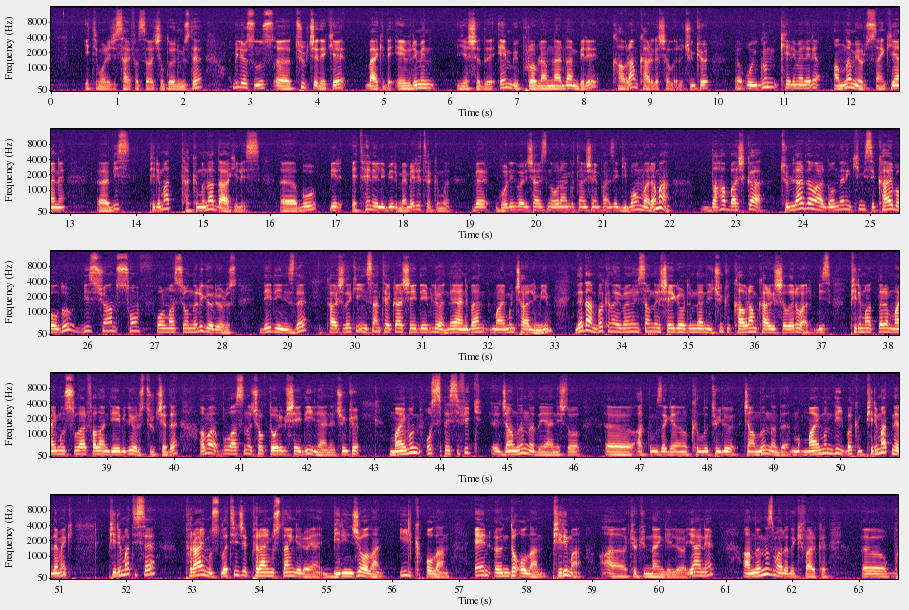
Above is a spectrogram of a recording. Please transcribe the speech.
etimoloji sayfası açıldı önümüzde. Biliyorsunuz e, Türkçedeki belki de evrimin yaşadığı en büyük problemlerden biri kavram kargaşaları. Çünkü uygun kelimeleri anlamıyoruz sanki. Yani e, biz primat takımına dahiliz. E, bu bir eteneli bir memeli takımı ve goril var içerisinde orangutan, şempanze, gibon var ama daha başka türler de vardı. Onların kimisi kayboldu. Biz şu an son formasyonları görüyoruz dediğinizde karşıdaki insan tekrar şey diyebiliyor. Ne yani ben maymun Charlie miyim? Neden? Bakın hayır ben o insanları şey gördüğümden değil. Çünkü kavram kargaşaları var. Biz primatlara maymunsular falan diyebiliyoruz Türkçe'de. Ama bu aslında çok doğru bir şey değil yani. Çünkü maymun o spesifik e, canlının adı yani işte o e, aklımıza gelen o kıllı tüylü canlının adı. maymun değil. Bakın primat ne demek? Primat ise primus, Latince primus'tan geliyor yani birinci olan, ilk olan, en önde olan prima kökünden geliyor. Yani anladınız mı aradaki farkı?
